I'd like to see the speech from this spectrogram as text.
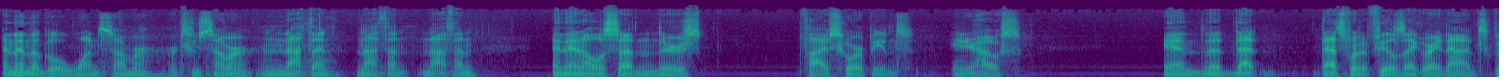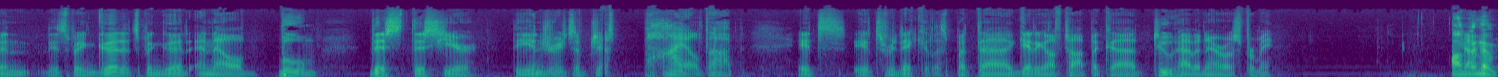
And then they'll go one summer or two summer, nothing, nothing, nothing. And then all of a sudden there's five scorpions in your house. And that that that's what it feels like right now. It's been it's been good, it's been good, and now boom, this this year the injuries have just piled up. It's it's ridiculous. But uh, getting off topic, uh, two habaneros for me. I'm gonna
